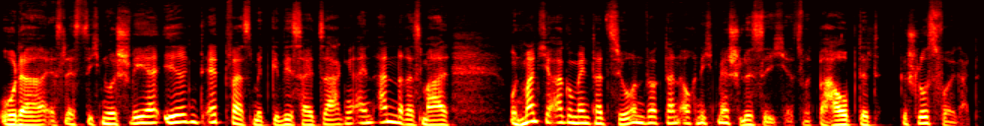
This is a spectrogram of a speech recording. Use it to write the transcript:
oder es lässt sich nur schwer irgendetwas mit Gewissheit sagen ein anderes Mal, und manche Argumentation wirkt dann auch nicht mehr schlüssig. Es wird behauptet, geschlussfolgert.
